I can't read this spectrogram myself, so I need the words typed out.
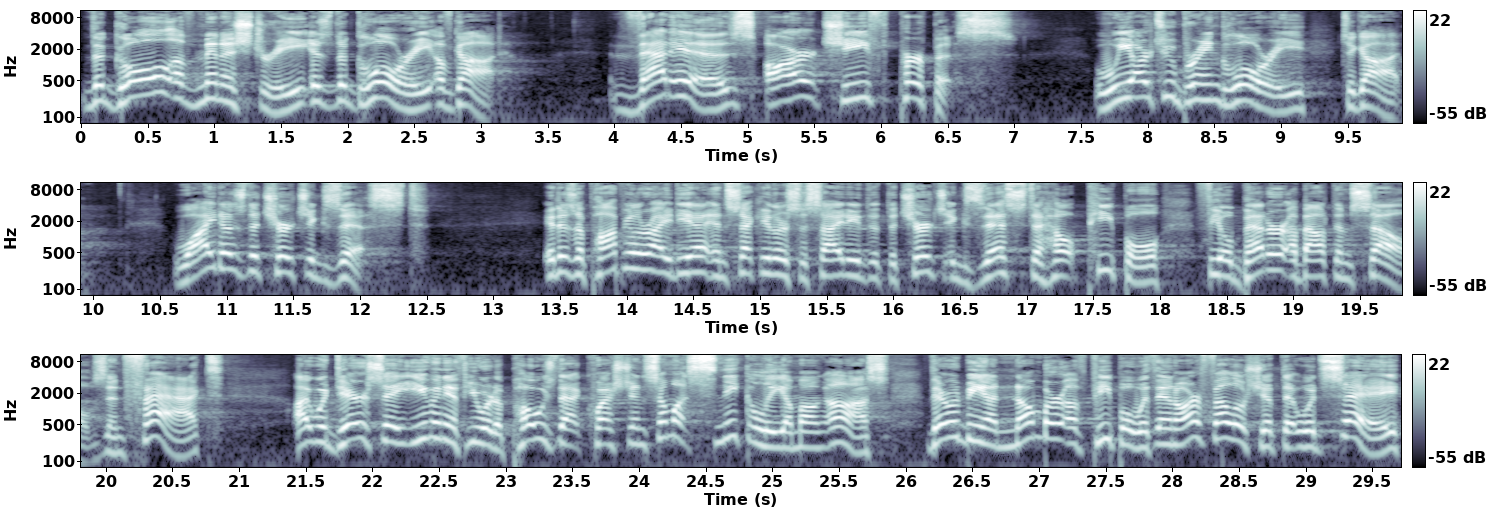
The goal of ministry is the glory of God. That is our chief purpose. We are to bring glory to God. Why does the church exist? It is a popular idea in secular society that the church exists to help people feel better about themselves. In fact, I would dare say, even if you were to pose that question somewhat sneakily among us, there would be a number of people within our fellowship that would say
